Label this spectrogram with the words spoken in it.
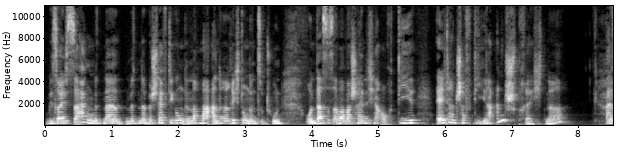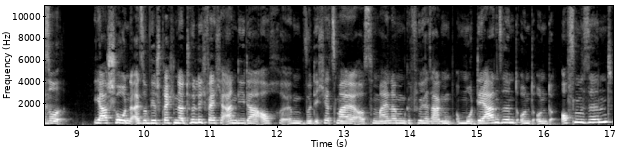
wie soll ich sagen, mit einer, mit einer Beschäftigung in nochmal andere Richtungen zu tun. Und das ist aber wahrscheinlich ja auch die Elternschaft, die ihr ansprecht, ne? Also ja, schon. Also wir sprechen natürlich welche an, die da auch, ähm, würde ich jetzt mal aus meinem Gefühl her sagen, modern sind und, und offen sind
